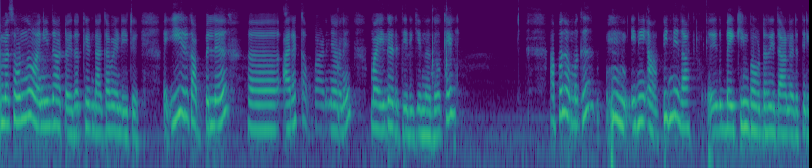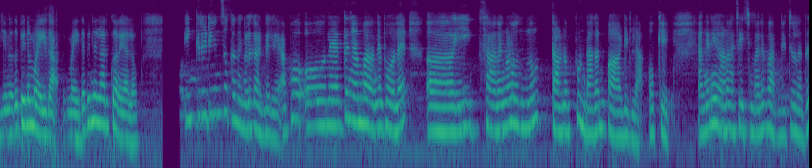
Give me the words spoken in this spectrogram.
ആമസോണിൽ നിന്ന് വാങ്ങിയതാട്ടോ ഇതൊക്കെ ഉണ്ടാക്കാൻ വേണ്ടിയിട്ട് ഈ ഒരു കപ്പിൽ അര കപ്പാണ് ഞാൻ മൈദ എടുത്തിരിക്കുന്നത്. ഓക്കെ അപ്പൊ നമുക്ക് ഇനി ആ പിന്നെ ഇതാ ഇത് ബേക്കിംഗ് പൗഡർ ഇതാണ് എടുത്തിരിക്കുന്നത്. പിന്നെ മൈദ. മൈദ പിന്നെ എല്ലാവർക്കും അറിയാലോ. ഇൻഗ്രീഡിയൻസ് ഒക്കെ നിങ്ങൾ കണ്ടില്ലേ? അപ്പോൾ നേരത്തെ ഞാൻ പറഞ്ഞ പോലെ ഈ സാധനങ്ങളൊന്നും തണുപ്പുണ്ടാകാൻ പാടില്ല. ഓക്കെ. അങ്ങനെയാണ് ആ ചേച്ചിമാർ പറഞ്ഞിട്ടുള്ളത്.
